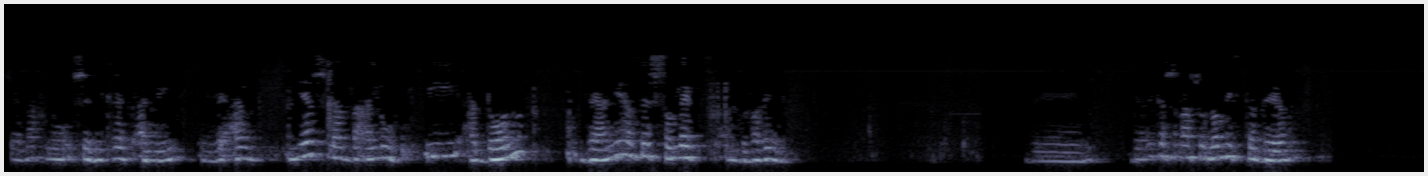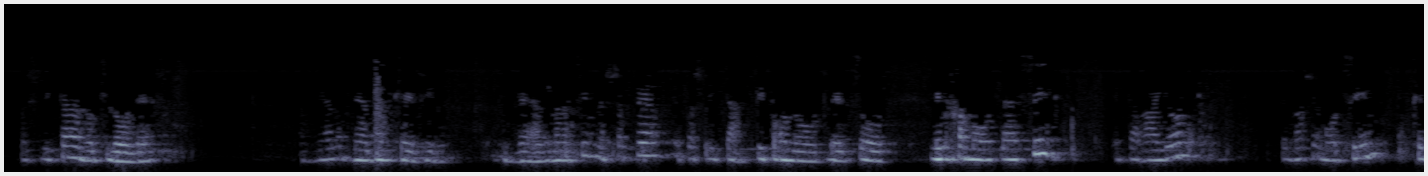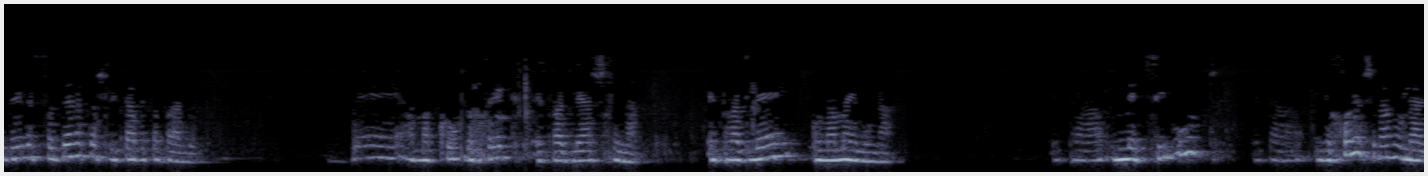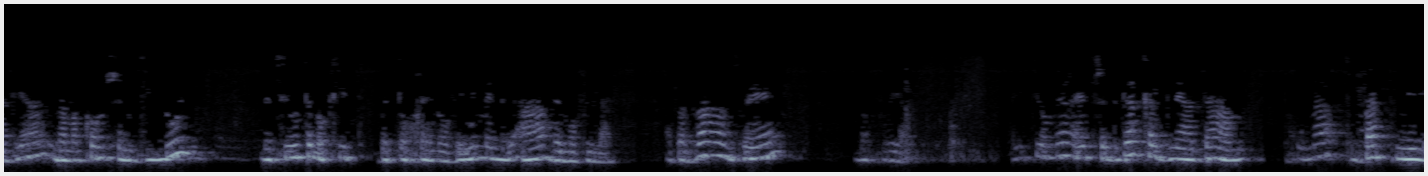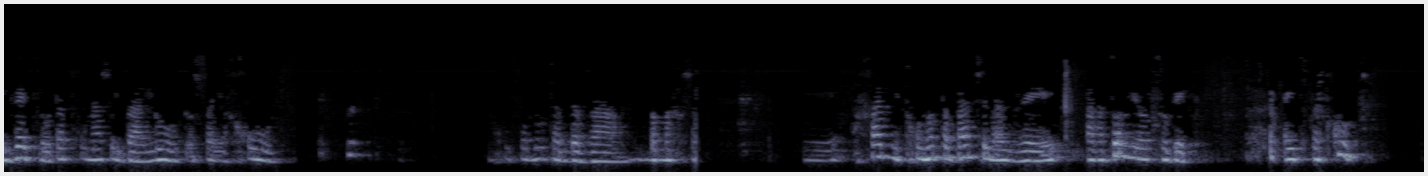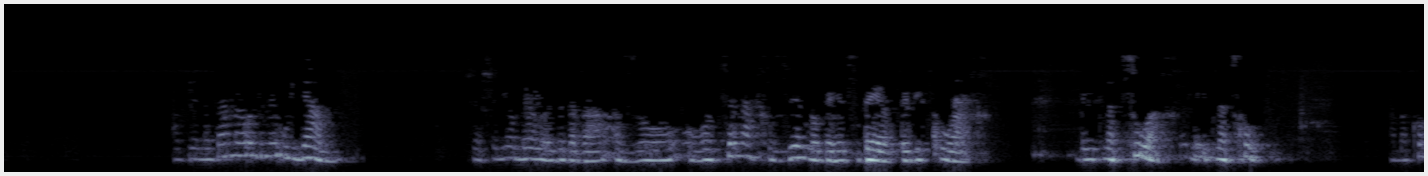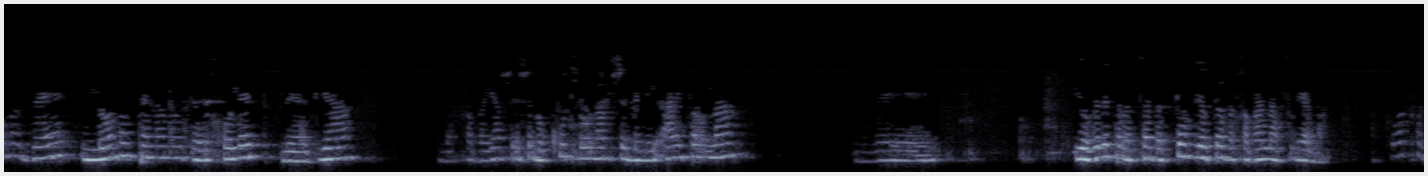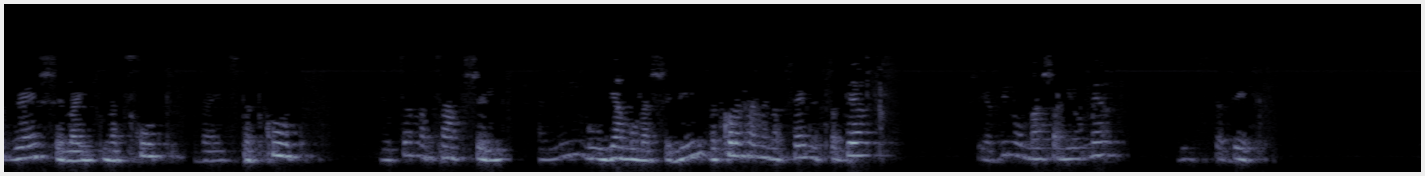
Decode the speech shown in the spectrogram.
שאנחנו, שנקראת אני, ואז יש לה בעלות, היא אדון, ואני הזה שולט על דברים. וברגע שמשהו לא מסתדר, השליטה הזאת לא הולך, אז נהיה לבני אדם כאבים. ואז מנסים לשפר את השליטה, פתרונות, לעצות, מלחמות, להשיג את הרעיון של מה שהם רוצים כדי לסדר את השליטה ואת הבעלות. והמקום דוחק את רגלי השכינה, את רגלי עולם האמונה, את המציאות את היכולת שלנו להגיע למקום של גילוי מציאות אלוקית בתוכנו, והיא מניעה ומובילה. הדבר הזה מפריע. הייתי אומרת שבדרך כלל בני אדם, תכונת בת נלווית לאותה תכונה של בעלות או שייכות, מחוסנות על דבר, במחשב. אחת מתכונות הבת שלה זה הרצון להיות צודק, ההתפתחות. הבן אדם מאוד מאוים. כשהשני אומר לו איזה דבר, אז הוא רוצה להחזיר לו בהסבר, בוויכוח, בהתנצוח, בהתנצחות. המקום הזה לא נותן לנו את היכולת להגיע לחוויה שיש אלוקות בעולם שמניעה את העולם, והיא עובדת על הצד הטוב ביותר וחבל להפריע לה. הכוח הזה של ההתנצחות וההצטדקות יוצר מצב של אני מאוים מול השני, וכל אחד מנסה לסדר, שיבינו מה שאני אומר, להצטדק.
